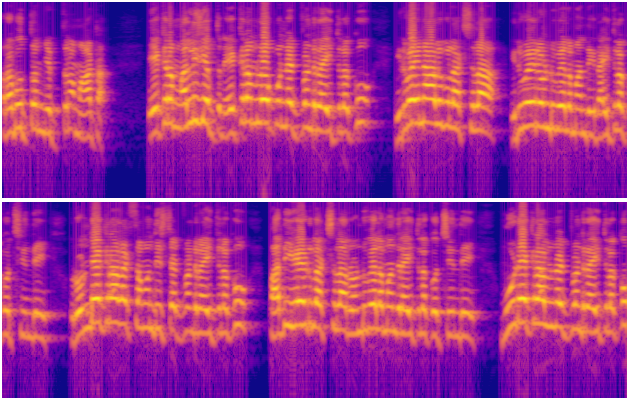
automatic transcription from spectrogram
ప్రభుత్వం చెప్తున్న మాట. ఎకరం మళ్ళీ చెప్తున్నా ఎకరం లోపు ఉన్నటువంటి రైతులకు ఇరవై నాలుగు లక్షల ఇరవై రెండు వేల మంది రైతులకు వచ్చింది. రెండు ఎకరాలకు సంబంధించినటువంటి రైతులకు పదిహేడు లక్షల రెండు వేల మంది రైతులకు వచ్చింది. మూడు ఎకరాలు ఉన్నటువంటి రైతులకు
